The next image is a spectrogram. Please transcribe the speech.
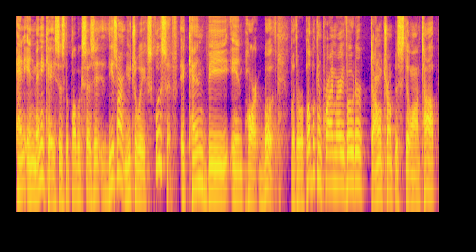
And in many cases, the public says it, these aren't mutually exclusive. It can be in part both. But the Republican primary voter, Donald Trump is still on top,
